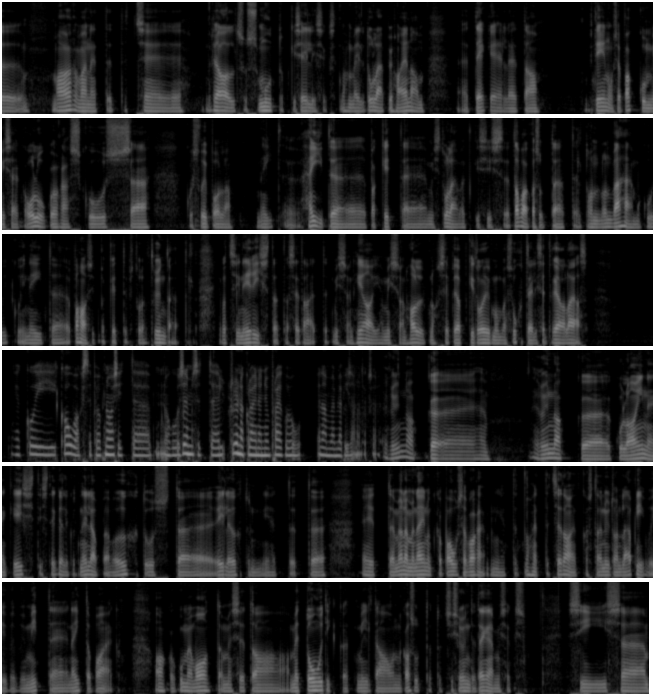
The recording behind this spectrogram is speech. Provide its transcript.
ma arvan, et, et, et see reaalsus muutubki selliseks, et noh, meil tuleb üha enam tegeleda äh, teenuse pakkumisega olukorras, kus, kus võib-olla neid äh, häid äh, pakette, mis tulevadki siis tavakasutajatelt, on, on vähem kui, kui neid äh, pahasid pakette, mis tulevad ründajatelt. ja vot siin eristada seda, et, et mis on hea ja mis on halb, noh, see peabki toimuma suhteliselt reaalajas. ja kui kauaks te prognoosite nagu selles mõttes, et rünnakulaine on ju praegu enam-vähem läbi saanud, eks ole? rünnak, rünnak kui laine kestis tegelikult neljapäeva õhtust äh, eile õhtuni, et, et et me oleme näinud ka pause varem, nii et, et noh, et, et seda, et kas ta nüüd on läbi või, või, või mitte, näitab aeg. aga kui me vaatame seda metoodikat, mida on kasutatud siis ründe tegemiseks, siis äh,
